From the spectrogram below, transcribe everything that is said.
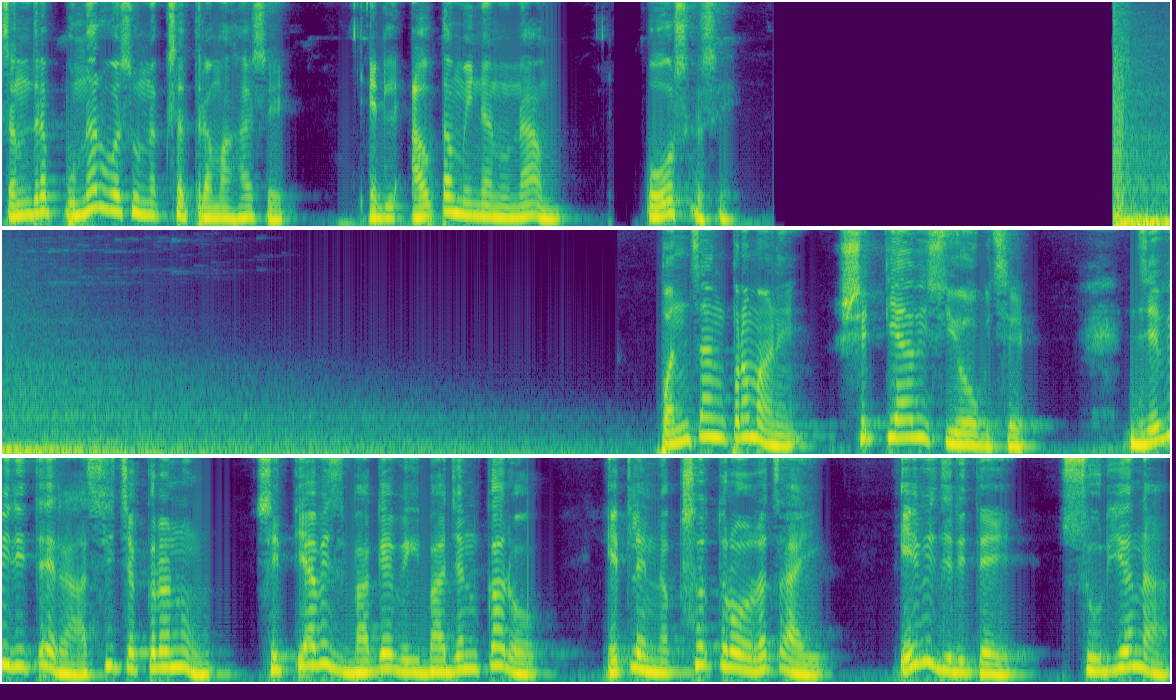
ચંદ્ર પુનર્વસુ નક્ષત્રમાં હશે, એટલે આવતા મહિનાનું નામ પોષ હશે. પંચાંગ પ્રમાણે સિત્યાવીસ યોગ છે. જેવી રીતે રાશિચક્રનું સિત્યાવીસ ભાગે વિભાજન કરો એટલે નક્ષત્રો રચાય, એવી જ રીતે સૂર્યના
